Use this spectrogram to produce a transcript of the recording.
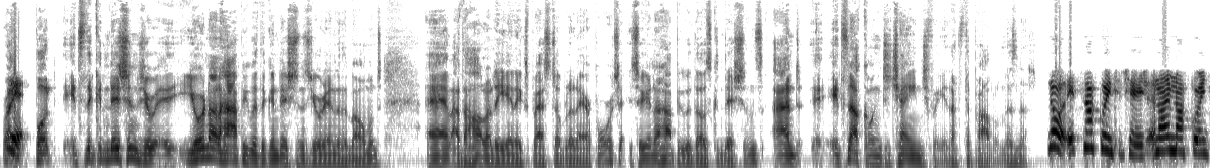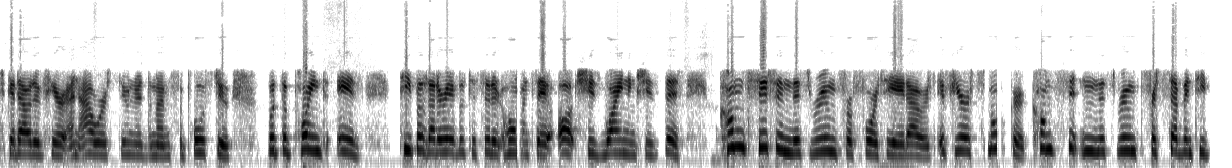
Right? Yeah. But it's the conditions you're you're not happy with the conditions you're in at the moment. Um, at the Holiday Inn Express Dublin Airport, so you're not happy with those conditions, and it's not going to change for you. That's the problem, isn't it? No, it's not going to change, and I'm not going to get out of here an hour sooner than I'm supposed to. But the point is, people that are able to sit at home and say, "Oh, she's whining, she's this," come sit in this room for 48 hours. If you're a smoker, come sit in this room for 72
